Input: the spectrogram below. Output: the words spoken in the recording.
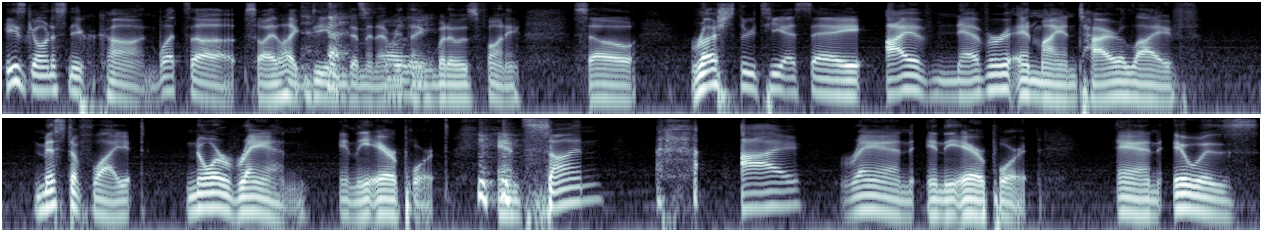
he's going to SneakerCon. What's up? So I like DM'd him and everything, funny. but it was funny. So rushed through TSA. I have never in my entire life missed a flight nor ran in the airport. and son, I ran in the airport. And it was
